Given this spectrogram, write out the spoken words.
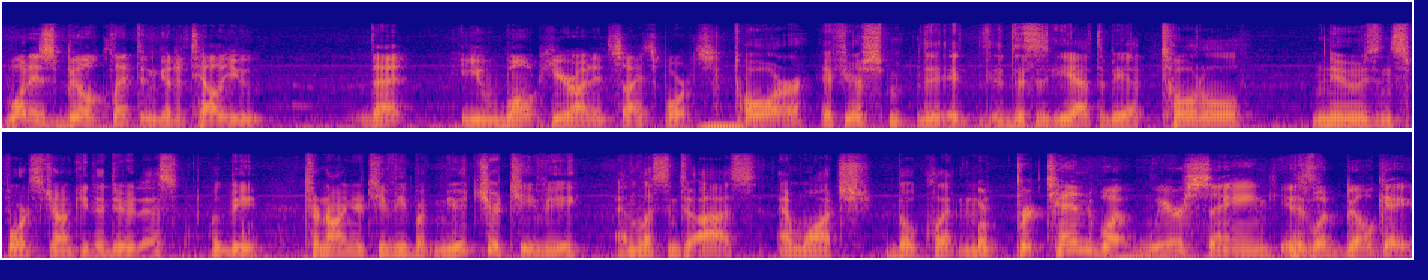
what is Bill Clinton going to tell you that you won't hear on Inside Sports? Or if you're, sm- it, it- this is you have to be a total news and sports junkie to do this. Would be turn on your TV but mute your TV and listen to us and watch Bill Clinton. Or pretend what we're saying is Is- what Bill. Okay,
